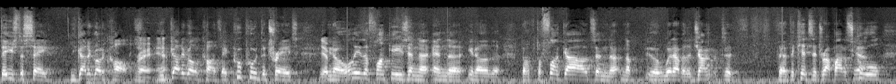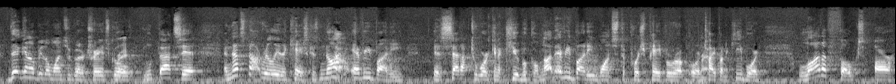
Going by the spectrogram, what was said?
they used to say, "You got to go to college. Right, yeah. You got to go to college." They poo-pooed the trades. Yep. You know, only the flunkies and the and the you know the the, the flunk outs and the, and the whatever the junk the the, the kids that drop out of school, Yeah. they're going to be the ones who go to trade school. Right. That's it. And that's not really the case because not No. everybody is set up to work in a cubicle. Not everybody wants to push paper or, or Right. type on a keyboard. A lot of folks are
